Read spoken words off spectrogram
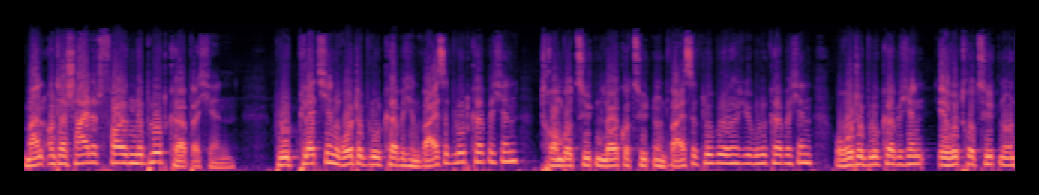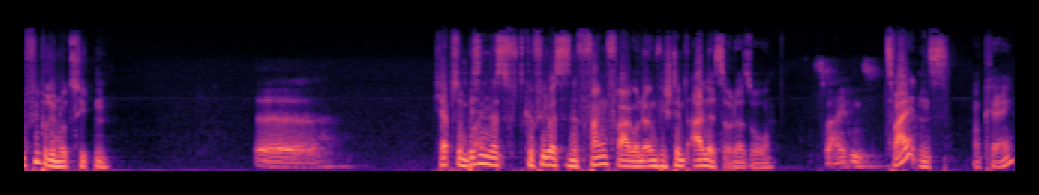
Man unterscheidet folgende Blutkörperchen. Blutplättchen, rote Blutkörperchen, weiße Blutkörperchen, Thrombozyten, Leukozyten und weiße Blutkörperchen, rote Blutkörperchen, Erythrozyten und Fibrinozyten. Äh, Ich habe so ein bisschen das Gefühl, das ist eine Fangfrage und irgendwie stimmt alles oder so. zweitens. Zweitens, okay.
